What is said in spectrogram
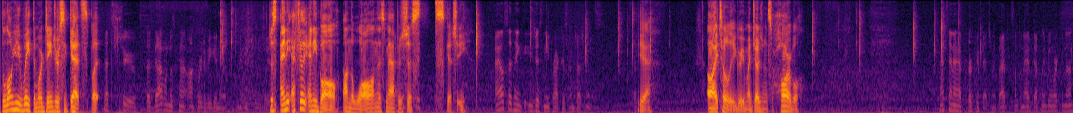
the longer you wait, the more dangerous it gets. But That's true. But that one was kind of awkward to begin with. Maybe you should've waited. Just any, I feel like any ball on the wall on this map is just sketchy. I also think you just need practice on judgments. That's Yeah. Oh, I totally agree. My judgments are horrible. Not saying I have perfect judgment, but that's something I've definitely been working on,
